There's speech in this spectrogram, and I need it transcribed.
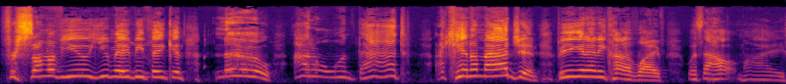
For some of you, you may be thinking, no, I don't want that. I can't imagine being in any kind of life without my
